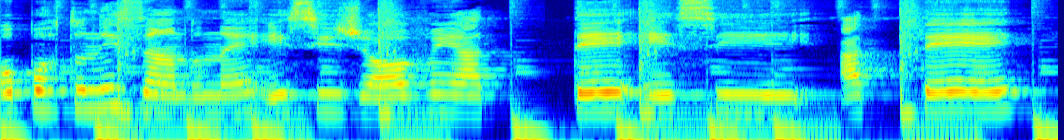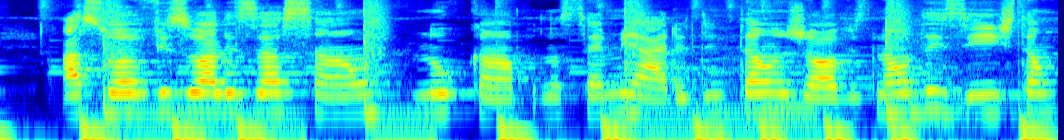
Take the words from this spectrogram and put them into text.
oportunizando, né, esse jovem a ter esse a ter a sua visualização no campo, no semiárido. Então, jovens não desistam,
